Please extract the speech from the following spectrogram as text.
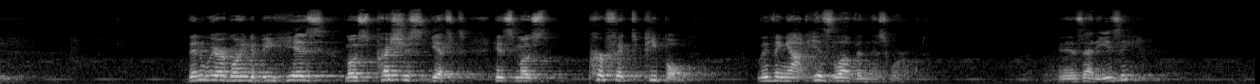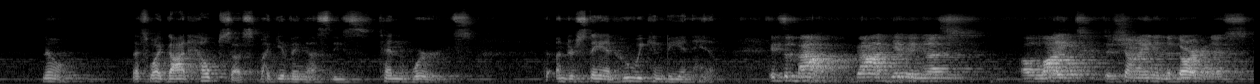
then we are going to be his most precious gift, his most perfect people, living out his love in this world. And is that easy? No. That's why God helps us by giving us these 10 words to understand who we can be in Him. It's about God giving us a light to shine in the darkness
